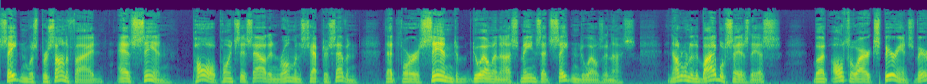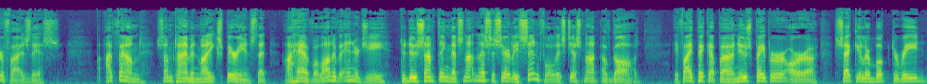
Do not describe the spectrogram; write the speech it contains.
Satan was personified as sin. Paul points this out in Romans chapter 7 that for sin to dwell in us means that Satan dwells in us. Not only the Bible says this, but also our experience verifies this. I found sometime in my experience that I have a lot of energy to do something that's not necessarily sinful, it's just not of God. If I pick up a newspaper or a secular book to read,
